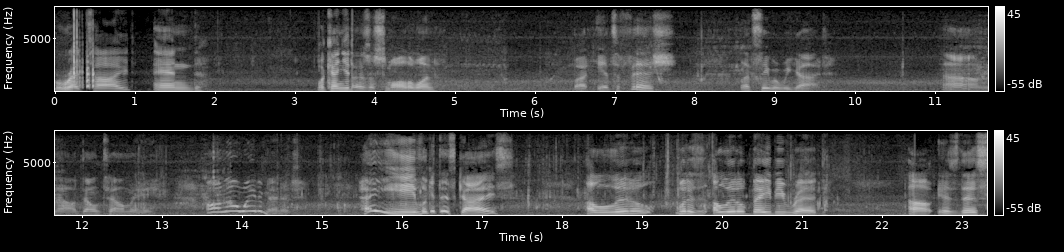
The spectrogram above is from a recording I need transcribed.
red tide and what can you do? There's a smaller one, but it's a fish. Let's see what we got. Oh no, don't tell me. Oh no, wait a minute. Hey, look at this, guys. A little, what is it? A little baby red. Oh, is this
